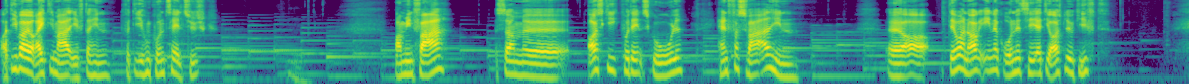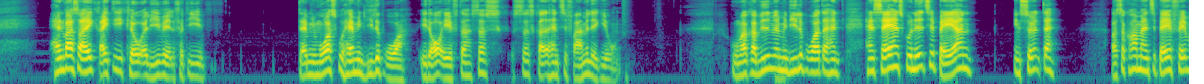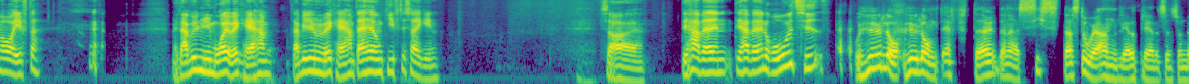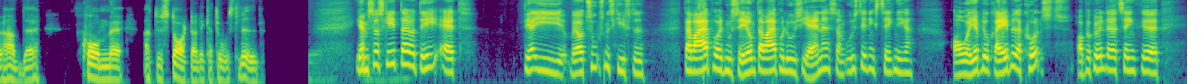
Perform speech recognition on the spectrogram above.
Og de var jo rigtig meget efter hende, fordi hun kun talte tysk. Og min far, som øh, også gik på den skole, han forsvarede hende. Øh, og det var nok en af grundene til, at de også blev gift. Han var så ikke rigtig klog alligevel, fordi da min mor skulle have min lillebror et år efter, så, så skred han til Fremmelegionen. Hun var gravid med min lillebror, da han, han sagde, at han skulle ned til bageren en søndag, og så kom han tilbage fem år efter. Men der ville min mor jo ikke have ham. Der ville hun jo ikke have ham. Der havde hun giftet sig igen. Så øh, det har været en, det har været en rodet tid. Och hur, lång, hur långt efter den här sista stora andliga upplevelsen som du hade kom eh, att du startade katolskt liv? Jamen, så skete der jo det, at der i hver tusindskiftet, der var jeg på et museum, der var jeg på Louisiana som udstillingstekniker, og jeg blev grebet af kunst og begyndte at tænke,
